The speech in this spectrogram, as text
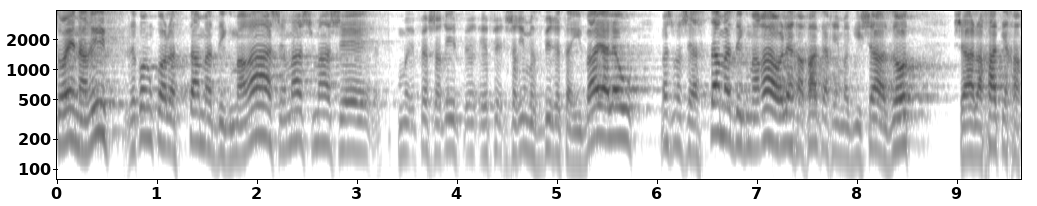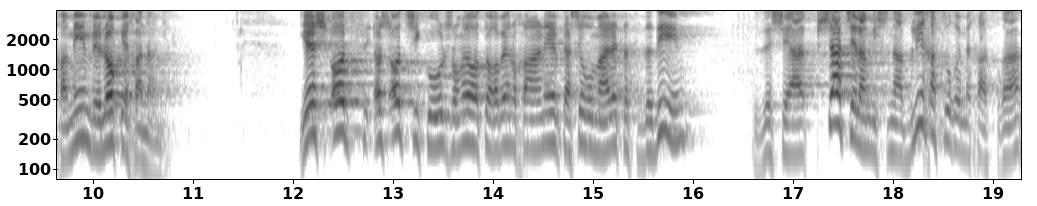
טוען הריף, זה קודם כל הסתמא דגמרא, שמשמע ש... איפה שריף מסביר את האיבאי עליהו, משמע שהסתמא דגמרא הולך אחר כך עם הגישה הזאת שההלכה כחכמים ולא כחנניה. יש עוד, יש עוד שיקול שאומר אותו רבנו חננאל כאשר הוא מעלה את הצדדים, זה שהפשט של המשנה בלי חסורי מחסרא,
